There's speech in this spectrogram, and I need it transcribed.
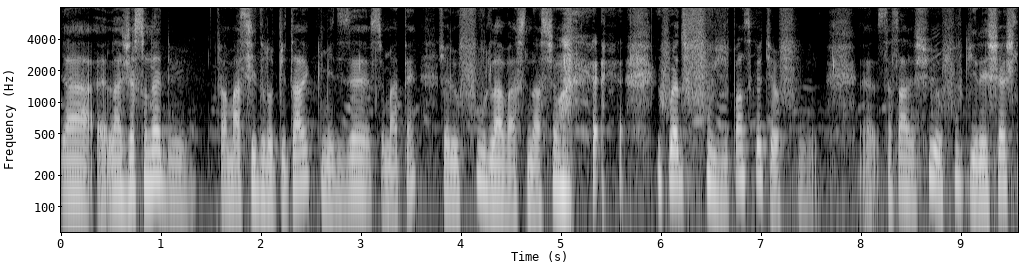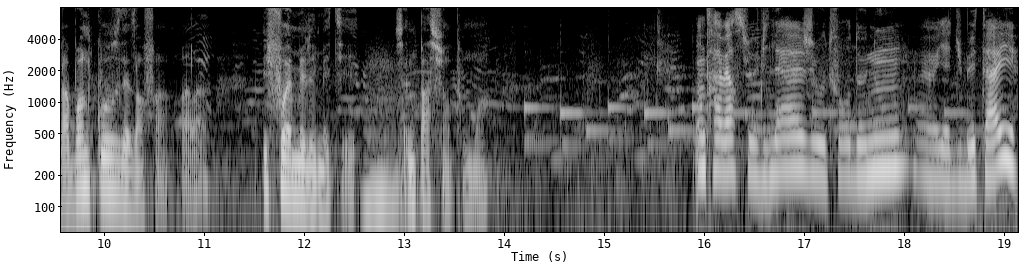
Il y a la gestionnaire de pharmacie de l'hôpital qui me disait ce matin, tu es le fou de la vaccination. Il faut être fou, je pense que tu es fou. Euh, c'est ça, je suis le fou qui recherche la bonne cause des enfants. Voilà. Il faut aimer le métier. C'est une passion pour moi. On traverse le village et autour de nous, euh, il y a du bétail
